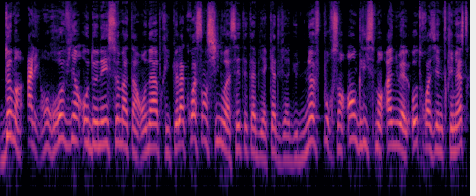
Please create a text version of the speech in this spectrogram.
demain. Allez, on revient aux données. Ce matin, on a appris que la croissance chinoise s'est établie à 4,9% en glissement annuel au troisième trimestre.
